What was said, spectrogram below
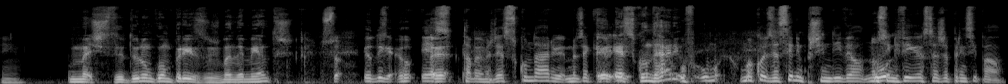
Sim. Mas se tu não cumprires os mandamentos. Eu digo, eu, é, uh, tá bem, mas é secundário. Mas é, que, é secundário? Uma, uma coisa ser imprescindível não significa que seja principal.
